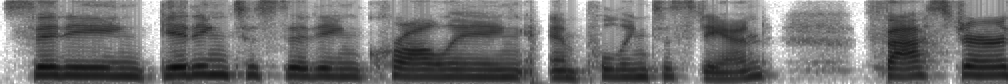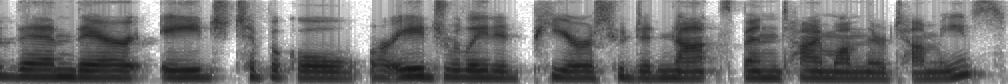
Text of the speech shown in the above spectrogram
sitting, getting to sitting, crawling, and pulling to stand faster than their age typical or age related peers who did not spend time on their tummies.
